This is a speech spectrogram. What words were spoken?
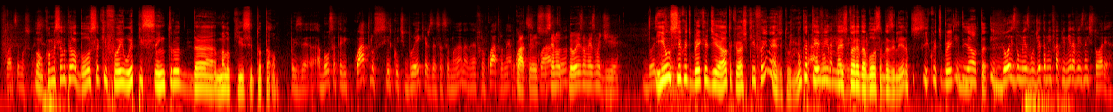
Fortes emoções. Bom, começando pela Bolsa, que foi o epicentro da maluquice total. Pois é, a Bolsa teve quatro circuit breakers essa semana, né? Foram quatro, né? Lucas? Quatro, isso. Quatro, Sendo dois no mesmo dia. dois E um circuit breaker de alta que eu acho que foi inédito. Nunca Ah, teve nunca na teve. história da Bolsa Brasileira um circuit breaker de alta. E dois no mesmo dia também foi a primeira vez na história.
